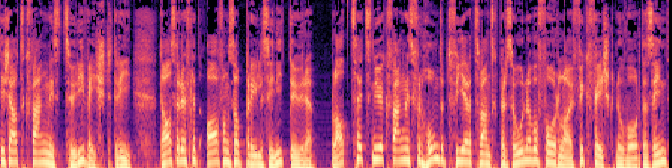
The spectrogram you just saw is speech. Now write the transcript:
ist auch das Gefängnis Zürich West drin. Das eröffnet Anfang April seine Türen. Platz hat das neue Gefängnis für 124 Personen, die vorläufig festgenommen worden sind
